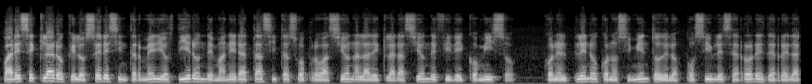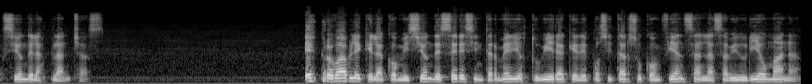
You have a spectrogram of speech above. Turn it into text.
Parece claro que los seres intermedios dieron de manera tácita su aprobación a la declaración de fideicomiso, con el pleno conocimiento de los posibles errores de redacción de las planchas. Es probable que la Comisión de Seres Intermedios tuviera que depositar su confianza en la sabiduría humana,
